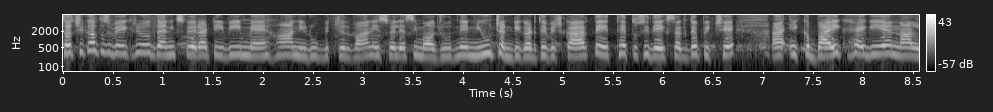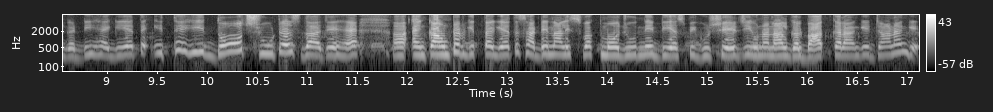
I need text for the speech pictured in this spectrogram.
ਸਤਿ ਸ਼੍ਰੀ ਅਕਾਲ, ਤੁਸੀਂ ਵੇਖ ਰਹੇ ਹੋ ਦੈਨਿਕ ਸਵੇਰਾ ਟੀਵੀ। ਮੈਂ ਹਾਂ ਨੀਰੂ ਬਿਚਲਵਾਨ ਇਸ ਵੇਲੇ ਅਸੀਂ ਮੌਜੂਦ ਨੇ ਨਿਊ ਚੰਡੀਗੜ੍ਹ ਦੇ ਵਿਚਕਾਰ ਤੇ ਇੱਥੇ ਤੁਸੀਂ ਦੇਖ ਸਕਦੇ ਹੋ ਪਿੱਛੇ ਇੱਕ ਬਾਈਕ ਹੈਗੀ ਹੈ, ਨਾਲ ਗੱਡੀ ਹੈਗੀ ਹੈ ਤੇ ਇੱਥੇ ਹੀ ਦੋ ਸ਼ੂਟਰਸ ਦਾ ਜੇ ਹੈ ਐਨਕਾਊਂਟਰ ਕੀਤਾ ਗਿਆ ਤੇ ਸਾਡੇ ਨਾਲ ਇਸ ਵਕਤ ਮੌਜੂਦ ਨੇ ਡੀਐਸਪੀ ਗੁਰਸ਼ੇਰ ਜੀ। ਉਹਨਾਂ ਨਾਲ ਗੱਲਬਾਤ ਕਰਾਂਗੇ, ਜਾਣਾਂਗੇ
